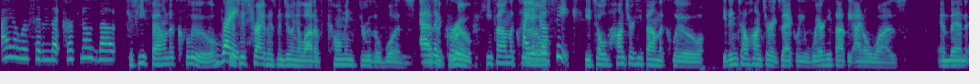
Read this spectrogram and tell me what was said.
idol is hidden that Kirk knows about. because he found a clue because Right. his tribe has been doing a lot of combing through the woods As a group. he found the clue Hide and go seek. He told Hunter he found the clue. He didn't tell Hunter exactly where he thought the idol was. And then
